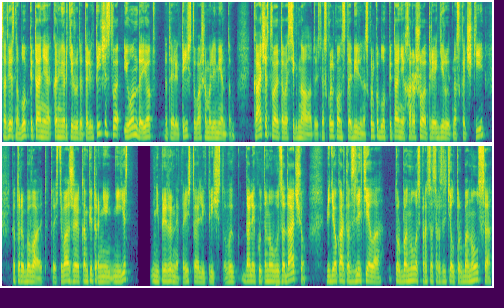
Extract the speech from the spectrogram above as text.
Соответственно, блок питания конвертирует это электричество, и он дает это электричество вашим элементам. Качество этого сигнала, то есть насколько он стабилен, насколько блок питания хорошо отреагирует на скачки, которые бывают. То есть у вас же компьютер не, не ест непрерывное количество электричества. Вы дали какую-то новую задачу, видеокарта взлетела, турбанулась, процессор взлетел, турбанулся,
